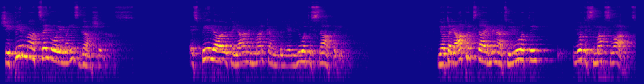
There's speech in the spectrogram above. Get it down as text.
Šī pirmā ceļojuma izgāšanās, es pieļauju, ka Jānim Markam bija ļoti sāpīga. Jo tajā aprakstā ir minēts ļoti, ļoti smags vārds,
